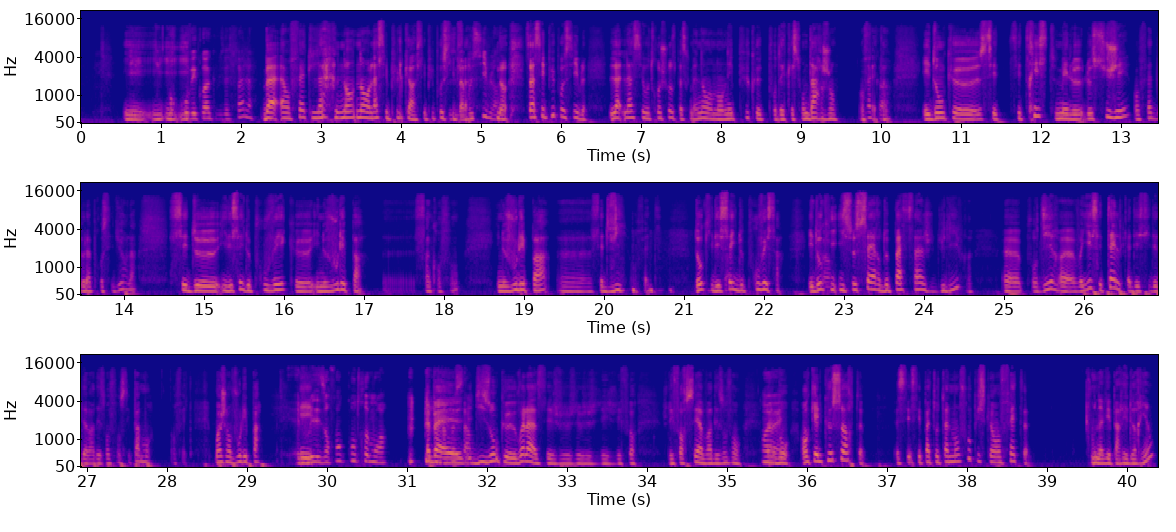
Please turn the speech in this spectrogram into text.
Pour prouver quoi Que vous êtes folle? Bah, en fait, là, non, non, là, c'est plus le cas. C'est plus C'est possible. pas ça. possible. hein. Non, ça, c'est plus possible. Là, là c'est autre chose parce que maintenant, on n'en est plus que pour des questions d'argent, en fait. Hein. Et donc, euh, c'est c'est triste, mais le, le sujet, en fait, de la procédure, là, c'est de. Il essaye de prouver qu'il ne voulait pas euh, cinq enfants. Il ne voulait pas euh, cette vie, en fait. Donc, il essaye de prouver ça. Et donc, il, il se sert de passages du livre euh, pour dire euh, voyez, c'est elle qui a décidé d'avoir des enfants, c'est pas moi, en fait. Moi, j'en voulais pas. Elle Et- voulait des enfants contre moi. Ah bah, ça. disons que voilà, je, je, je l'ai- je l'ai for- je l'ai forcé à avoir des enfants. Ouais, Euh, ouais. Bon, en quelque sorte, c'est pas totalement faux, puisque en fait, on avait parlé de rien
